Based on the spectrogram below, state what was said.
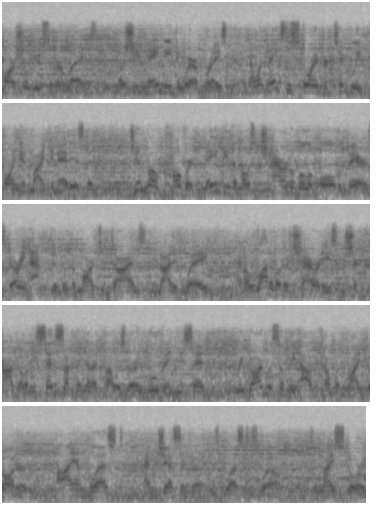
partial use of her legs, though she may need to wear a brace. Now, what makes the story particularly poignant, Mike and Ed, is that Jimbo Covert may be the most charitable of all the Bears, very active with the March of Dimes and United Way and a lot of other charities in Chicago. And he said something that I thought was very moving. He said, regardless of the outcome with my daughter, I am blessed and Jessica is blessed as well. It's a nice story.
